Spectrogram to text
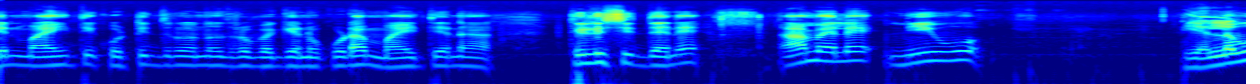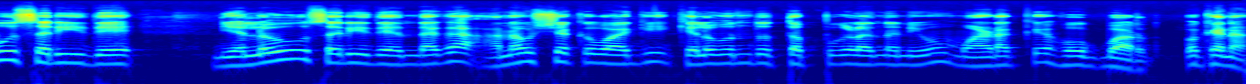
ಏನು ಮಾಹಿತಿ ಕೊಟ್ಟಿದ್ರು ಅನ್ನೋದ್ರ ಬಗ್ಗೆನೂ ಕೂಡ ಮಾಹಿತಿಯನ್ನು ತಿಳಿಸಿದ್ದೇನೆ. ಆಮೇಲೆ ನೀವು ಎಲ್ಲವೂ ಸರಿ ಇದೆ ಎಲ್ಲವೂ ಸರಿ ಇದೆ ಅಂದಾಗ ಅನವಶ್ಯಕವಾಗಿ ಕೆಲವೊಂದು ತಪ್ಪುಗಳನ್ನು ನೀವು ಮಾಡೋಕ್ಕೆ ಹೋಗಬಾರ್ದು. ಓಕೆನಾ?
